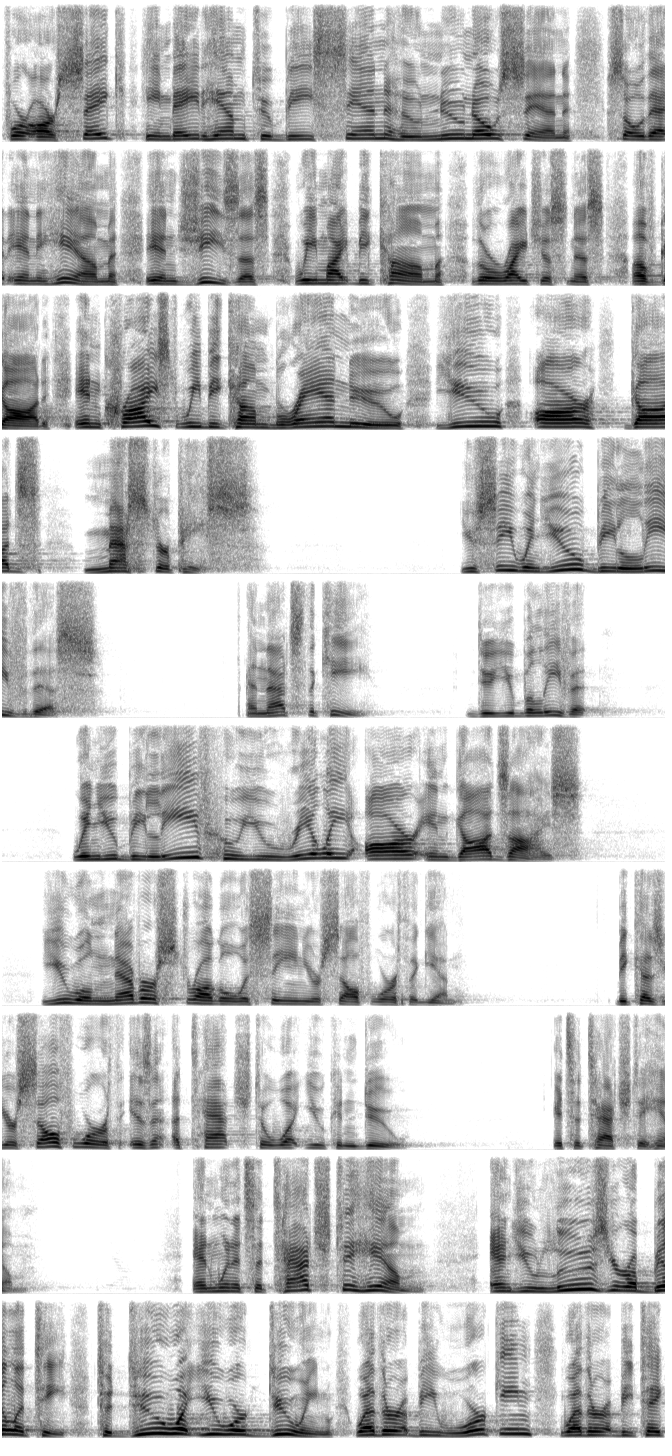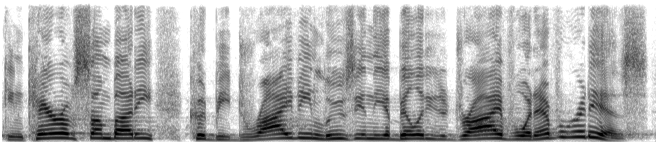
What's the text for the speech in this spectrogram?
For our sake, he made him to be sin who knew no sin, so that in him, in Jesus, we might become the righteousness of God. In Christ, we become brand new. You are God's masterpiece. You see, when you believe this, and that's the key, do you believe it? When you believe who you really are in God's eyes, you will never struggle with seeing your self worth again. Because your self worth isn't attached to what you can do, it's attached to Him. And when it's attached to Him, and you lose your ability to do what you were doing, whether it be working, whether it be taking care of somebody, could be driving, losing the ability to drive, whatever it is.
